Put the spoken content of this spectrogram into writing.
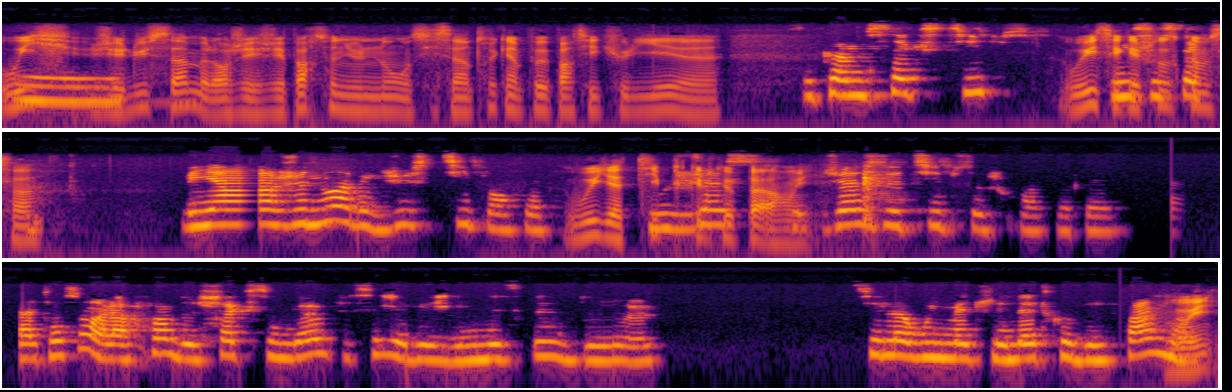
Oui, j'ai lu ça, mais alors j'ai pas retenu le nom aussi. C'est un truc un peu particulier. Euh. C'est comme Sex Tips. Oui, c'est quelque chose comme ça. Mais il y a un jeu de mots avec juste type en fait. Oui, il y a type quelque part, oui. Just the tips, je crois, ça s'appelle. Attention, à la fin de chaque single, tu sais, il y avait une espèce de c'est là où ils mettent les lettres des fans. Oui.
